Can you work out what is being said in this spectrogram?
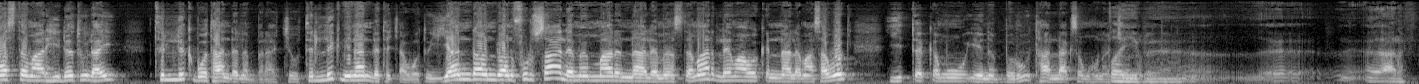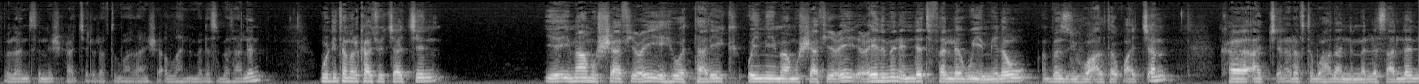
ማስተማር ሂደቱ ላይ ትልቅ ቦታ እንደነበራቸው ትልቅ ሚና እንደተጫወቱ እያንዳንዷን ፉርሳ ለመማርና ለማስተማር ለማወቅና ለማሳወቅ ይጠቀሙ የነበሩ ታላቅ ሰው መሆናቸው አረፍ ብለን ትንሽ ከአጭር ረፍት በኋላ ኢንሻአላህ እንመለስበታለን። ውድ ተመልካቾቻችን የኢማሙ ሻፊዒ የህይወት ታሪክ ወይም የኢማሙ ሻፊዒ ዒልምን እንደተፈለጉ የሚለው በዚሁ አልተቋጨም። ከአጭር ረፍት በኋላ እንመለሳለን።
